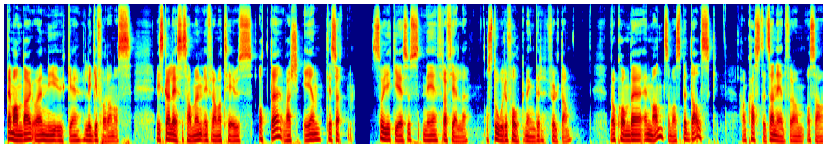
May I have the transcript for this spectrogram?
Det er mandag, og en ny uke ligger foran oss. Vi skal lese sammen fra Matteus 8, vers 1-17. Så gikk Jesus ned fra fjellet, og store folkemengder fulgte ham. Nå kom det en mann som var spedalsk. Han kastet seg ned for ham og sa,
